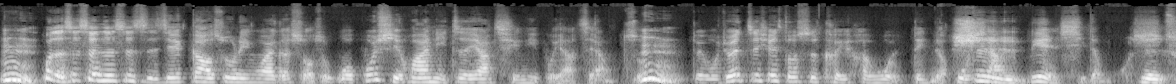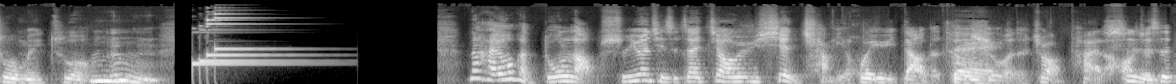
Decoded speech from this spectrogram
嗯，或者是甚至是直接告诉另外一个手术，我不喜欢你这样，请你不要这样做。嗯，对，我觉得这些都是可以很稳定的互相练习的模式。没错，没错。嗯，那还有很多老师，因为其实在教育现场也会遇到的特殊的状态了哈，就是，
